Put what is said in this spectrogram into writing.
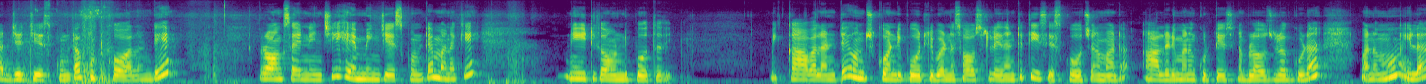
అడ్జస్ట్ చేసుకుంటా కుట్టుకోవాలండి. రాంగ్ సైడ్ నుంచి హెమ్మింగ్ చేసుకుంటే మనకి నీట్గా ఉండిపోతుంది. మీకు కావాలంటే ఉంచుకోండి పోట్లీ బటన్స్ అవసరం లేదంటే తీసేసుకోవచ్చు అనమాట ఆల్రెడీ మనం కుట్టేసిన బ్లౌజులకు కూడా మనము ఇలా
